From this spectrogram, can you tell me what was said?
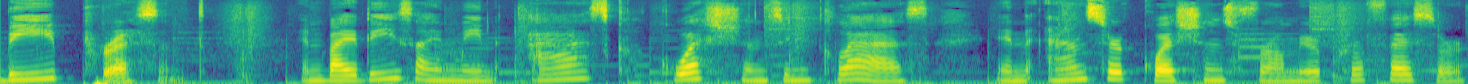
Be present. And by this I mean ask questions in class and answer questions from your professor,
